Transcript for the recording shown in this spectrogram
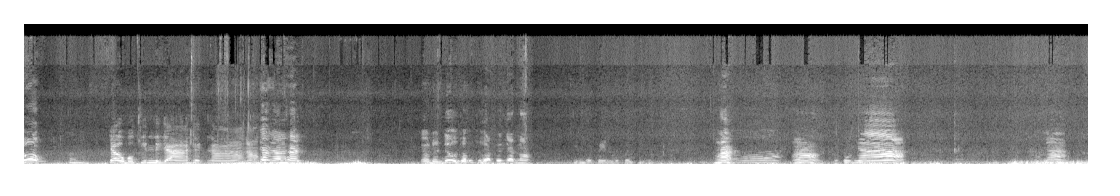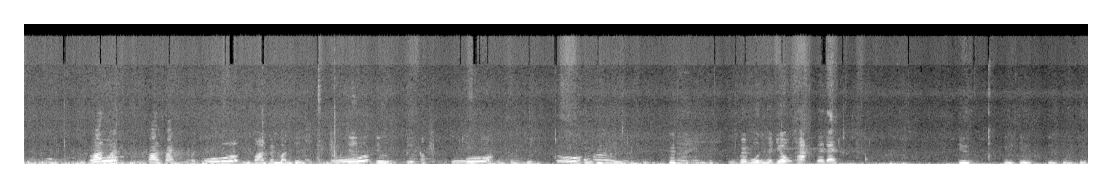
ลูก เจ้าบ่กินนี่ยาเห็ดนะเอ้าเจ้าอย่าเฮ็ดเจ้าเดือดดื้อต้องเถื่อนไปจ้ะเนาะกินบ่เป็นบ่เคยกินฮะ ป้อนไปโอ้ป้อนเป็นบ่อนจืดจืดจืดจืดโอ้โอ้ไปบุญเถอะเยอะผักเลยได้จืดจืดจืดจืดจืด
